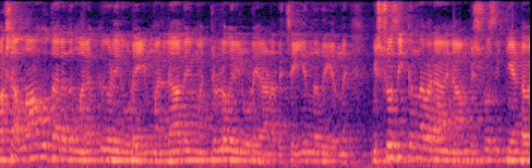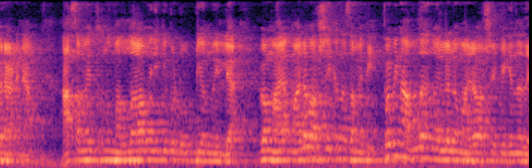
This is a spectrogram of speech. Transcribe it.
പക്ഷെ അള്ളാഹു താല അത് മലക്കുകളിലൂടെയും അല്ലാതെയും മറ്റുള്ളവരിലൂടെയാണ് അത് ചെയ്യുന്നത് എന്ന് വിശ്വസിക്കുന്നവരാണ് നാം വിശ്വസിക്കേണ്ടവരാണ് നാം. ആ സമയത്തൊന്നും അള്ളാഹു എനിക്ക് ഇപ്പൊ ഡ്യൂട്ടിയൊന്നും ഇല്ല ഇപ്പൊ മഴ മഴ വർഷിക്കുന്ന സമയത്ത് ഇപ്പൊ പിന്നെ അള്ള എന്നല്ലല്ലോ മഴ വർഷിപ്പിക്കുന്നത്.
